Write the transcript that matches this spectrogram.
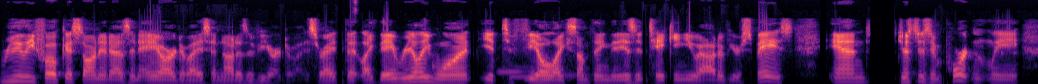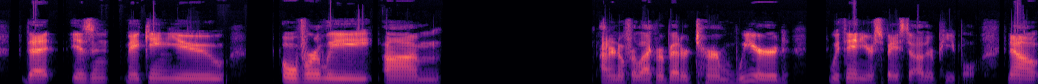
really focused on it as an AR device and not as a VR device, right? That like they really want it to feel like something that isn't taking you out of your space and just as importantly that isn't making you overly um I don't know for lack of a better term weird within your space to other people. Now,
